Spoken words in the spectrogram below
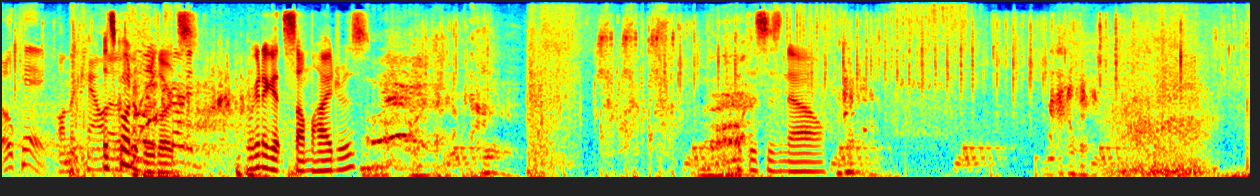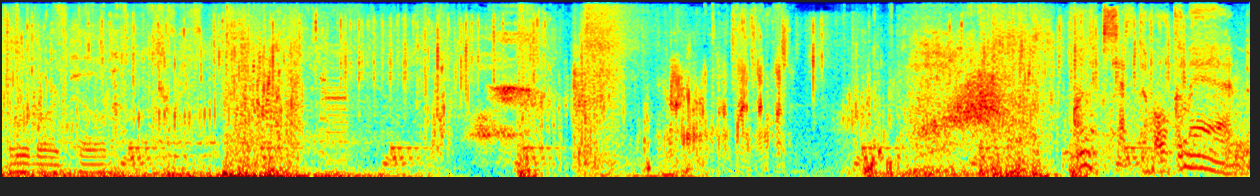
Okay, on the count Let's go into Broodlords. started. We're gonna get some Hydras. But this is now Broodlord build. unacceptable command.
